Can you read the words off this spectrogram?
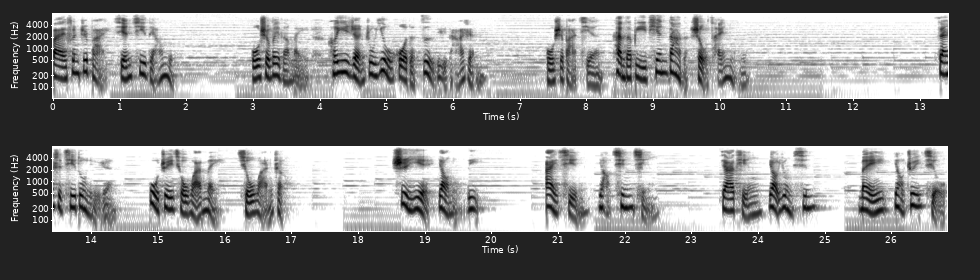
百分之百贤妻良母，不是为了美可以忍住诱惑的自律达人，不是把钱看得比天大的守财奴。三十七度女人不追求完美，求完整。事业要努力，爱情要亲情。家庭要用心，美要追求，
